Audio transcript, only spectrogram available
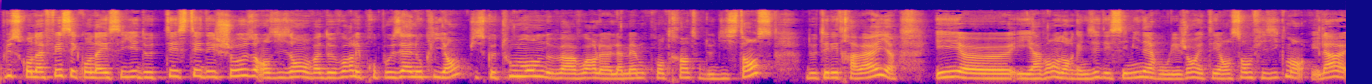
plus, ce qu'on a fait, c'est qu'on a essayé de tester des choses en se disant on va devoir les proposer à nos clients, puisque tout le monde va avoir la, même contrainte de distance, de télétravail. Et, euh, et, avant, on organisait des séminaires où les gens étaient ensemble physiquement. Et là,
